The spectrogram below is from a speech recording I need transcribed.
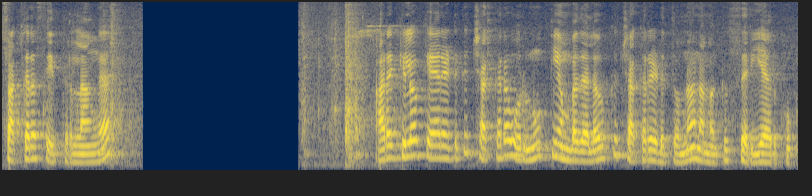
சர்க்கரை சேர்த்துடலாங்க. அரை கிலோ கேரட்டுக்கு சர்க்கரை ஒரு நூற்றி ஐம்பது அளவுக்கு சர்க்கரை எடுத்தோம்னா நமக்கு சரியாக இருக்கும்.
